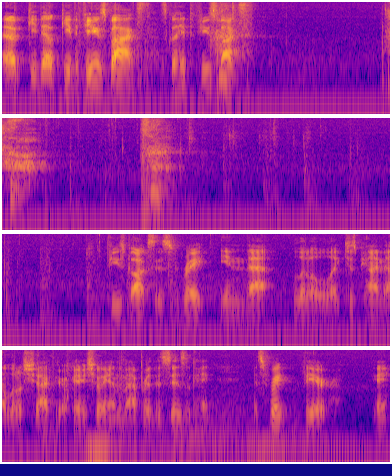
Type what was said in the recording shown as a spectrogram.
Okie dokie, the fuse box. Let's go hit the fuse box. Fuse box is right in that little, like, just behind that little shack there. Okay, I'll show you on the map where this is, okay? It's right there, okay?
